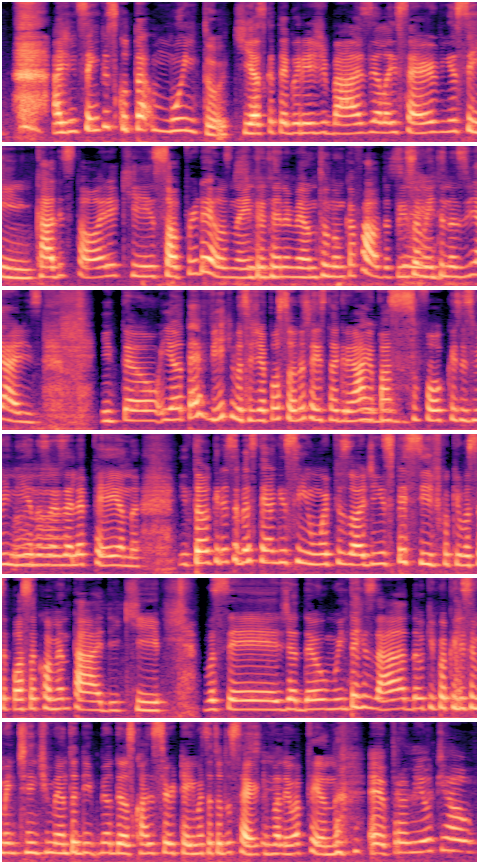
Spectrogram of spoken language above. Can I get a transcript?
a gente sempre escuta muito que as categorias de base elas servem assim, cada história que só por Deus, né? Sim. Entretenimento nunca falta, principalmente Sim. nas viagens. Então, e eu até vi que você já postou no seu Instagram, ah, eu passo uhum. Sufoco com esses meninos, uhum. mas vale a pena. Então, eu queria saber se tem assim, um episódio em específico que você possa comentar, de que você já deu muita risada, ou que com aquele sentimento de, meu Deus, quase acertei, mas tá tudo certo, Sim. valeu a pena. É, pra mim o que eu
